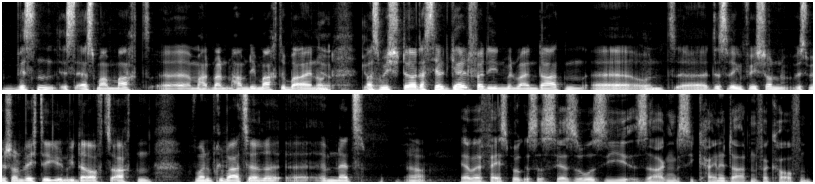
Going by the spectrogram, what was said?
Wissen ist erstmal Macht, äh, hat man, haben die Macht über einen. Ja, und genau. was mich stört, dass sie halt Geld verdienen mit meinen Daten. Äh, mhm. Und äh, deswegen ich schon, ist mir schon wichtig, irgendwie darauf zu achten, auf meine Privatsphäre äh, im Netz. Ja. Ja, bei Facebook ist es ja so, sie sagen, dass sie keine Daten verkaufen,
